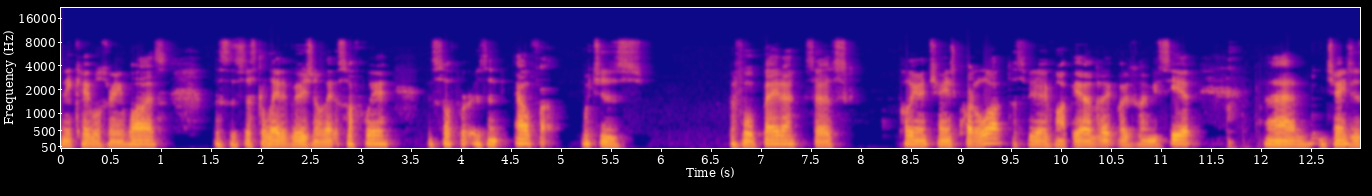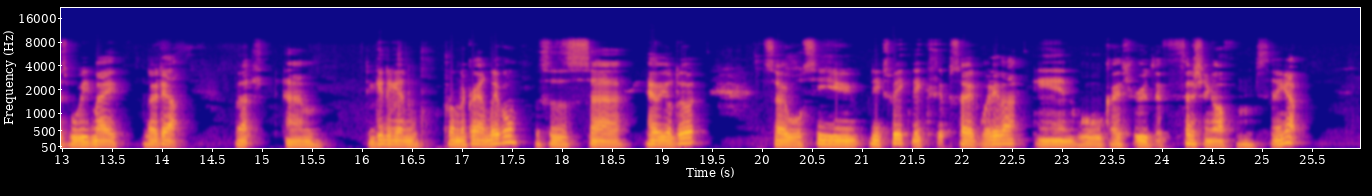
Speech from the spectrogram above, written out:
any cables or any wires. This is just a later version of that software. The software is in alpha, which is before beta, so it's probably going to change quite a lot. This video might be out of date by the time you see it. Um, changes will be made, no doubt. But um, getting in from the ground level, this is uh, how you'll do it. So we'll see you next week, next episode, whatever, and we'll go through the finishing off and setting up.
